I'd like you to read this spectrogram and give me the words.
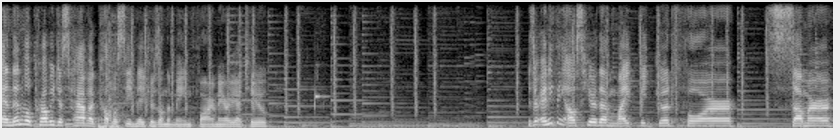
And then we'll probably just have a couple seed makers on the main farm area, too. Is there anything else here that might be good for summer?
